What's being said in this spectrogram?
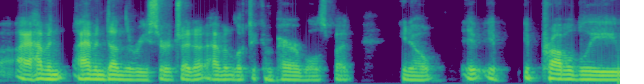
I haven't I haven't done the research. I, don't, haven't looked at comparables, but you know, it, it it probably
